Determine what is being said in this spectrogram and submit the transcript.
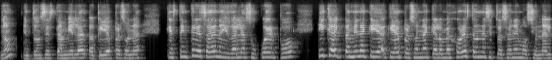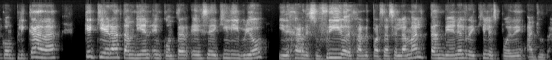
¿No? Entonces también aquella persona que esté interesada en ayudarle a su cuerpo y que también aquella, aquella persona que a lo mejor está en una situación emocional complicada, que quiera también encontrar ese equilibrio y dejar de sufrir o dejar de pasársela mal, también el Reiki les puede ayudar.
